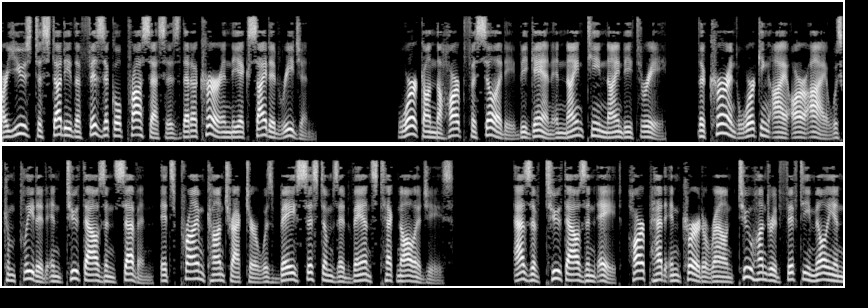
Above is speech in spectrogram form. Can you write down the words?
are used to study the physical processes that occur in the excited region. Work on the HAARP facility began in 1993. The current working IRI was completed in 2007, its prime contractor was BAE Systems Advanced Technologies. As of 2008, HAARP had incurred around $250 million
